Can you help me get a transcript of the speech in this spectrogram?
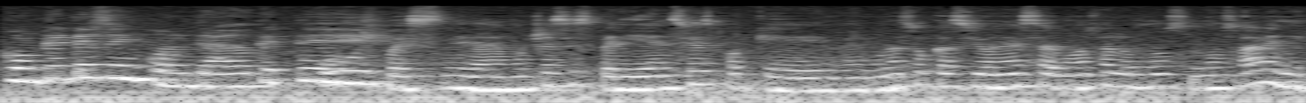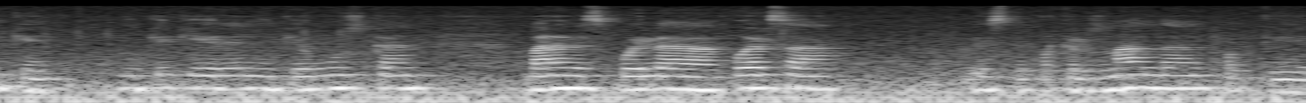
con, qué te has encontrado? ¿Qué te... Uy, pues mira, muchas experiencias porque en algunas ocasiones algunos alumnos no saben ni qué, ni qué quieren, ni qué buscan van a la escuela a fuerza, este, porque los mandan, porque...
